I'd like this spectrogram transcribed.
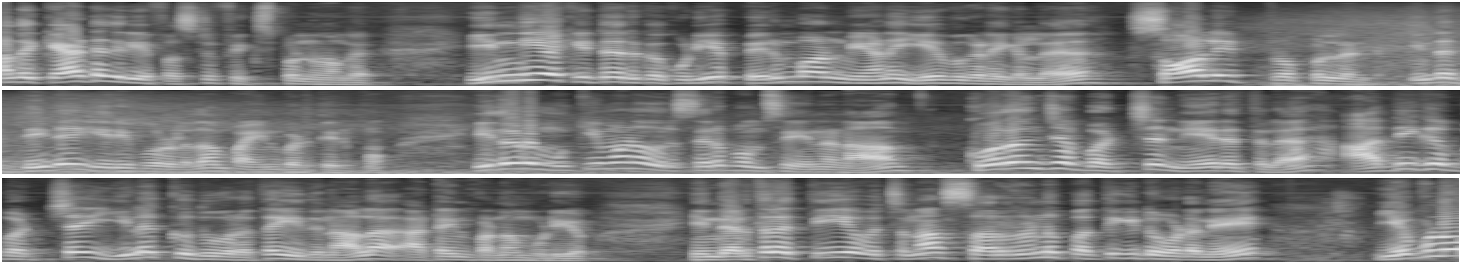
அந்த கேட்டகரியை ஃபஸ்ட்டு ஃபிக்ஸ் பண்ணுவாங்க. இந்தியா கிட்ட இருக்கக்கூடிய பெரும்பான்மையான ஏவுகணைகளில் சாலிட் ப்ரொப்பலண்ட் இந்த திட எரிபொருளை தான் பயன்படுத்தியிருப்போம். இதோட முக்கியமான ஒரு சிறப்பம்சம் என்னன்னா குறைஞ்சபட்ச நேரத்தில் அதிகபட்ச இலக்கு தூரத்தை இதனால் அட்டைன் பண்ண முடியும். இந்த இடத்துல தீய வச்சோன்னா சர்ன்னு பற்றிக்கிட்ட உடனே எவ்வளோ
